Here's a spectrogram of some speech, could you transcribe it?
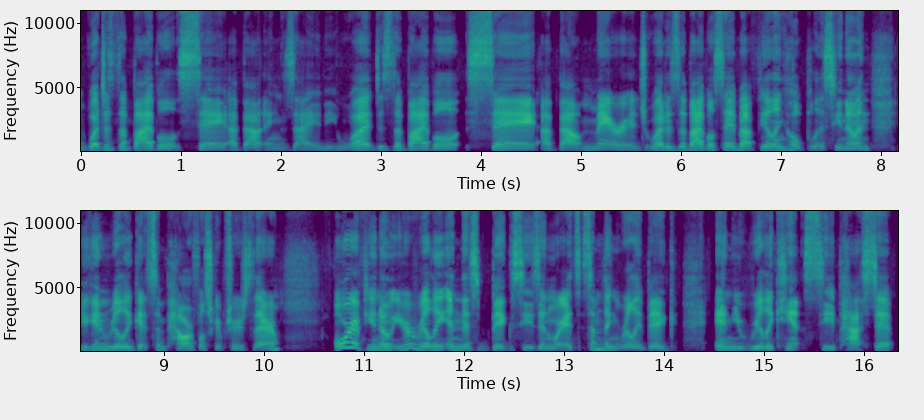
what does the Bible say about anxiety? What does the Bible say about marriage? What does the Bible say about feeling hopeless? You know, and you can really get some powerful scriptures there. Or if you know you're really in this big season where it's something really big and you really can't see past it,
